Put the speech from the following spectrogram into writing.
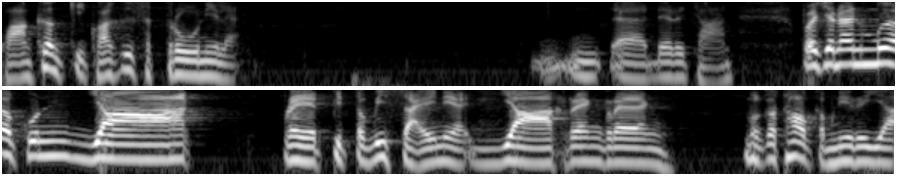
ขวางเครื่องกีดขวางคือศัตรูนี่แหละเดรัจฉาน เพราะฉะนั้นเมื่อคุณอยากเปรตปิตวิสัยเนี่ยอยากแรงๆมันก็เท่ากับนิรยะ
